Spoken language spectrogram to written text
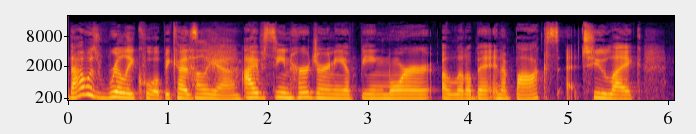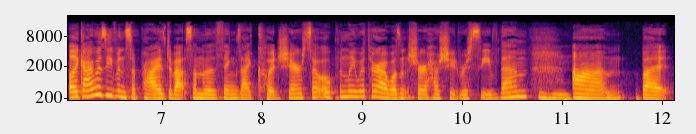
that was really cool because Hell yeah. I've seen her journey of being more a little bit in a box to like like I was even surprised about some of the things I could share so openly with her. I wasn't sure how she'd receive them, Mm-hmm. um, but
